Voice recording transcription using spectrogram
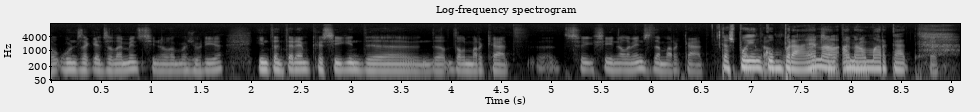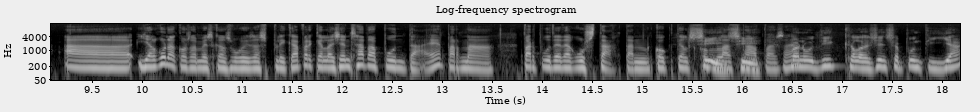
alguns d'aquests elements, si no la majoria, intentarem que siguin de, de, del mercat, siguin elements de mercat. Que es puguin tant, comprar eh, en, el, en el mercat. Exacte. Uh, hi ha alguna cosa més que ens vulguis explicar? Perquè la gent s'ha d'apuntar eh, per, anar, per poder degustar tant còctels sí, com les sí. tapes. Eh? Bueno, dic que la gent s'apunti ja,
